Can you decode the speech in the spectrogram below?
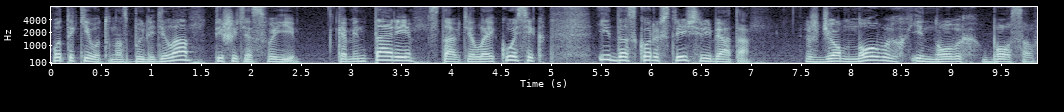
Вот такие вот у нас были дела. Пишите свои комментарии, ставьте лайкосик. И до скорых встреч, ребята. Ждем новых и новых боссов.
